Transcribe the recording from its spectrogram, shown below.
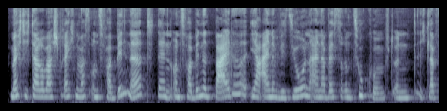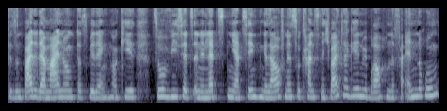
möchte ich darüber sprechen, was uns verbindet. Denn uns verbindet beide ja eine Vision einer besseren Zukunft. Und ich glaube, wir sind beide der Meinung, dass wir denken, okay, so wie es jetzt in den letzten Jahrzehnten gelaufen ist, so kann es nicht weitergehen. Wir brauchen eine Veränderung.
